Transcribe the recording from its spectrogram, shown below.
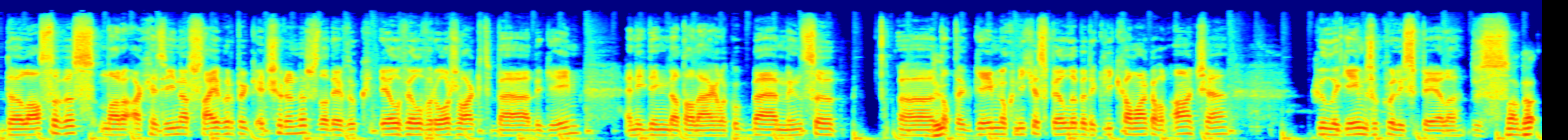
de Last of Us. Maar als je ziet naar Cyberpunk Edge Runners, dat heeft ook heel veel veroorzaakt bij de game. En ik denk dat dat eigenlijk ook bij mensen uh, dat de game nog niet gespeeld hebben, de klik gaan maken van ah tja, ik wil de games ook wel eens spelen. Dus... Maar dat,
